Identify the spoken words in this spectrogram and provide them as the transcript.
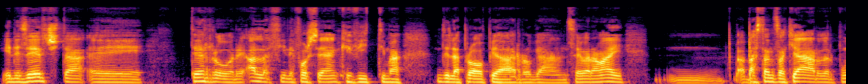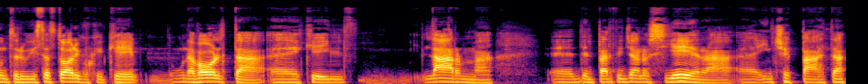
ed esercita eh, terrore, alla fine forse è anche vittima della propria arroganza. È oramai mh, abbastanza chiaro dal punto di vista storico che, che una volta eh, che il, l'arma eh, del partigiano si era eh, inceppata,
